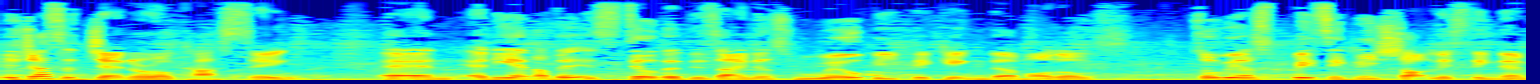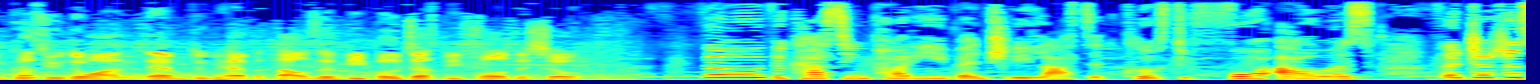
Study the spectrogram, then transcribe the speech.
It's just a general casting, and at the end of it, it's still the designers who will be picking the models. So we are basically shortlisting them because we don't want them to have a thousand people just before the show. Though the casting party eventually lasted close to four hours, the judges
